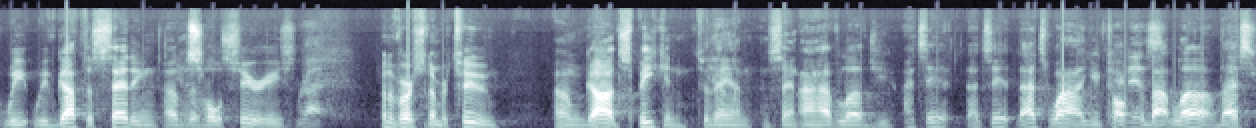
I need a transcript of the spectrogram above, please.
we, we've got the setting of Yes, the whole series. Right. In verse number two, um, God speaking to Yep. them and saying, I have loved you. That's it. That's it. That's why you talked about love. That's,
